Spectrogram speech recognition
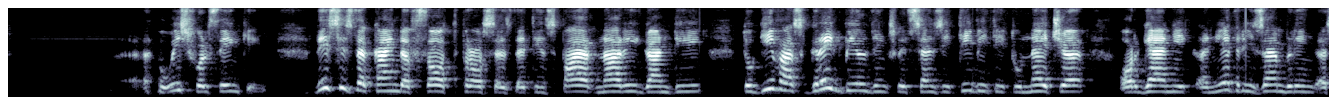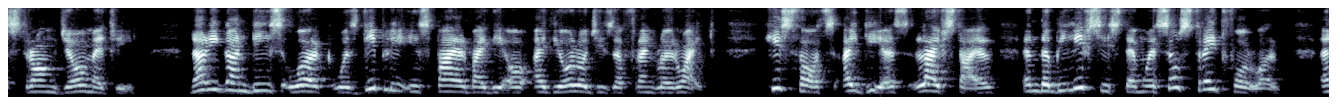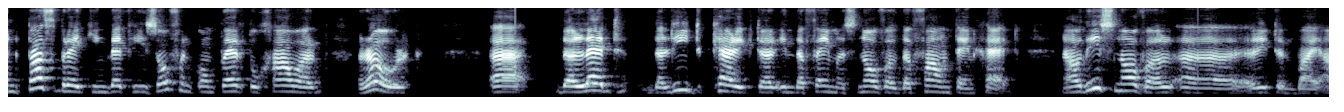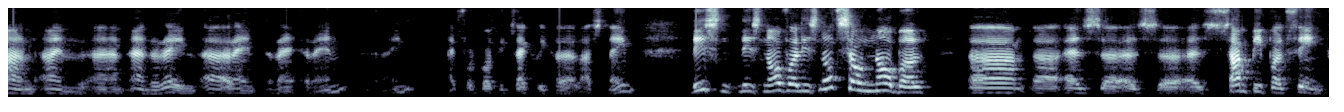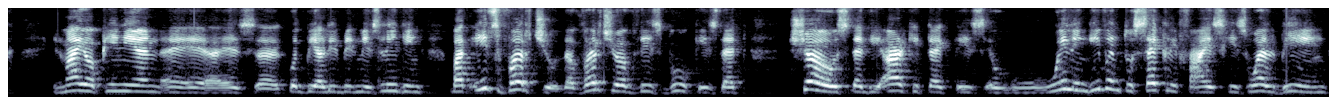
Uh, wishful thinking. This is the kind of thought process that inspired Nari Gandhi to give us great buildings with sensitivity to nature, organic, and yet resembling a strong geometry. Nari Gandhi's work was deeply inspired by the ideologies of Frank Lloyd Wright. His thoughts, ideas, lifestyle, and the belief system were so straightforward and path-breaking that he is often compared to Howard Roark, uh, the, lead, the lead character in the famous novel The Fountainhead. Now, this novel, uh, written by Anne, Anne, Anne, Anne Rain, uh, Rain, Rain, Rain I forgot exactly her last name. This, this novel is not so noble uh, uh, as, uh, as, uh, as some people think. In my opinion, uh, is, uh, could be a little bit misleading, but its virtue, the virtue of this book is that shows that the architect is willing even to sacrifice his well-being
